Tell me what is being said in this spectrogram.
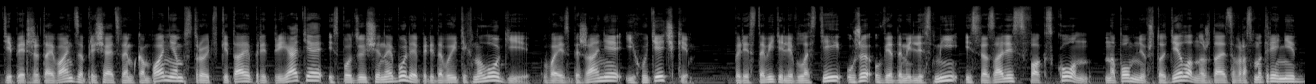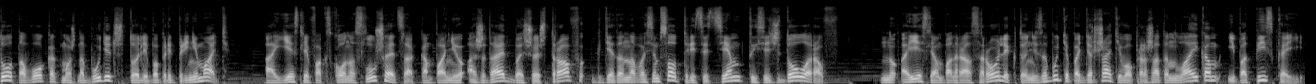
Теперь же Тайвань запрещает своим компаниям строить в Китае предприятия, использующие наиболее передовые технологии, во избежание их утечки. Представители властей уже уведомили СМИ и связались с Foxconn, напомнив, что дело нуждается в рассмотрении до того, как можно будет что-либо предпринимать. А если Foxconn слушается, компанию ожидает большой штраф где-то на 837 тысяч долларов. Ну а если вам понравился ролик, то не забудьте поддержать его прожатым лайком и подпиской.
